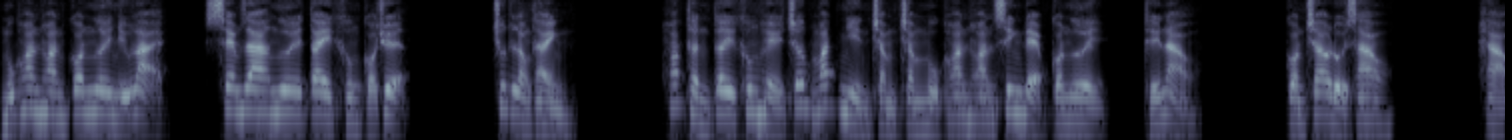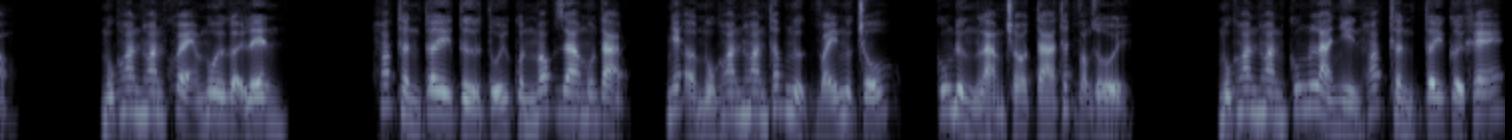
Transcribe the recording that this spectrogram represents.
Mục hoan hoan con ngươi nhíu lại, xem ra ngươi tay không có chuyện. Chút lòng thành. Hoắc thần Tây không hề chớp mắt nhìn chằm chằm mục hoan hoan xinh đẹp con ngươi, thế nào? Còn trao đổi sao? Hảo. Mục hoan hoan khỏe môi gợi lên. Hoắc thần Tây từ túi quần móc ra môn tạp, nhét ở mục hoan hoan thấp ngực váy ngực chỗ, cũng đừng làm cho ta thất vọng rồi. Mục hoan hoan cũng là nhìn Hoắc thần Tây cười khẽ,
